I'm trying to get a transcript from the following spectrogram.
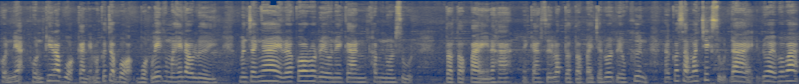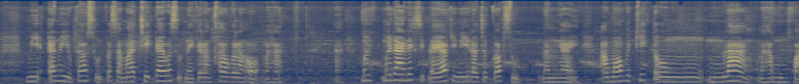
ผลเนี้ยผลที่เราบวกกันเนี่ยมันก็จะบอกบวกเลขมาให้เราเลย มันจะง่ายแล้วก็รวดเร็วในการคำนวณสูตรต่อต่อไปนะคะ ในการซื้อรอบต่อต่อไปจะรวดเร็วขึ้น แล้วก็สามารถเช็คสูตรได้ด้วย เพราะว่ามีแอดมีอยู่9สูตรก็สามารถเช็คได้ว่าสูตรไหนกำลังเข้ากำลังออกนะคะอะเมื่อเมื่อได้เลข10 แล้ว ทีนี้เราจะก๊อปสูตร นำไง เอาเมาส์ไปคลิกตรงมุมล่างนะคะ มุมขวา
